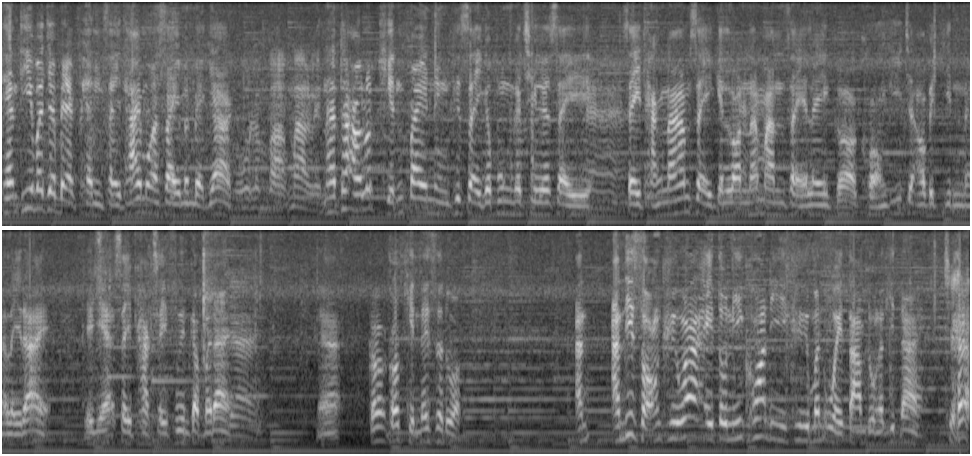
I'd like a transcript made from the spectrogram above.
แทนที่ว่าจะแบกแผ่นใส่ท้ายมอไซค์มันแบกยาก โอ้ลำบากมากเลยนะ นะถ้าเอารถเข็นไปหนึ่งคือใส่กระบุงกระเชือใส่อ่า ใส่ถังน้ำใส่แกลลอนน้ำมันใส่อะไรก็ของที่จะเอาไปกินอะไรได้เยอะแยะใส่ผักใส่ฟืนกลับมาได้ใช่นะฮะก็ก็เข็นได้สะดวก อันอันที่สองคือว่าไอ้ตัวนี้ข้อดีคือมันอวยตามดวงอาทิตย์ได้ใช่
